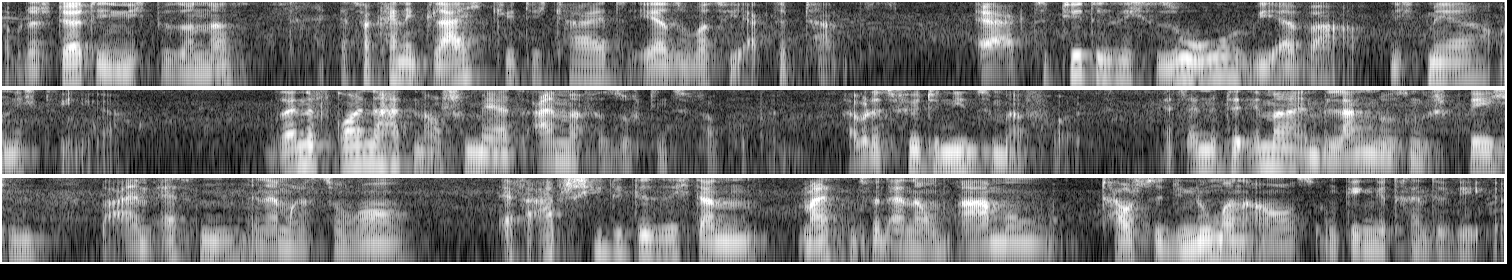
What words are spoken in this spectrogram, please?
aber das störte ihn nicht besonders. Es war keine Gleichgültigkeit, eher sowas wie Akzeptanz. Er akzeptierte sich so, wie er war, nicht mehr und nicht weniger. Seine Freunde hatten auch schon mehr als einmal versucht, ihn zu verkuppeln, aber das führte nie zum Erfolg. Es endete immer in belanglosen Gesprächen, bei einem Essen, in einem Restaurant. Er verabschiedete sich dann meistens mit einer Umarmung, tauschte die Nummern aus und ging getrennte Wege.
